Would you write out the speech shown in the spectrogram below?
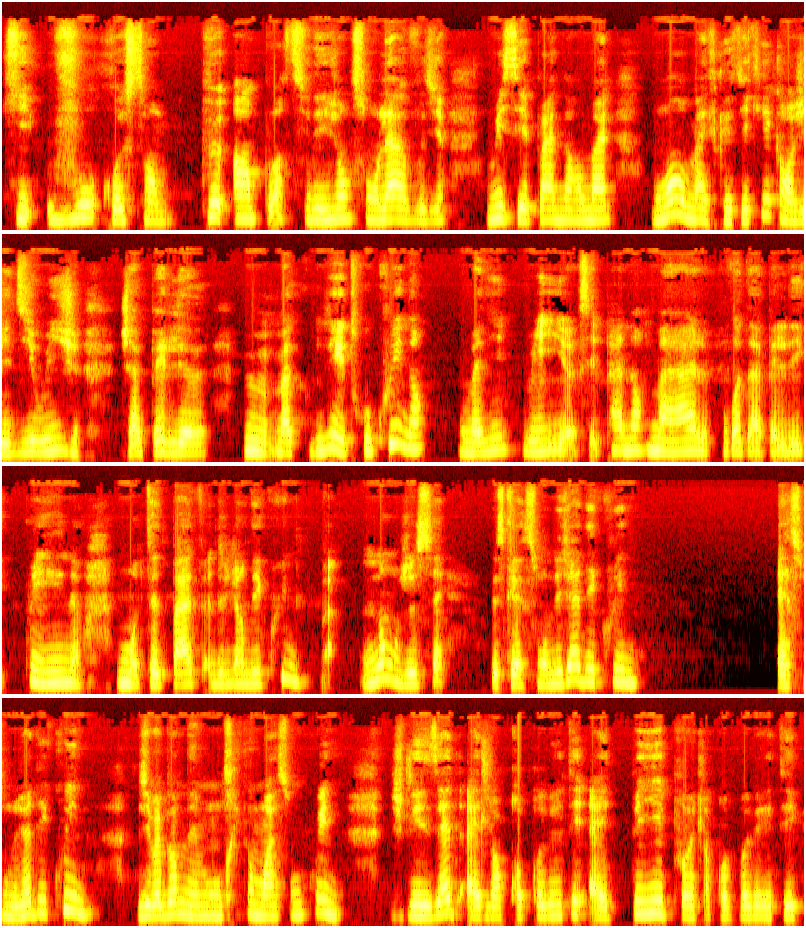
qui vous ressemble. Peu importe si les gens sont là à vous dire oui c'est pas normal. Moi on m'a critiqué quand j'ai dit oui j'appelle euh, ma communauté est trop queen. Hein. On m'a dit oui c'est pas normal. Pourquoi t'appelles des queens? Moi peut-être pas devenir des queens. Bah, non je sais parce qu'elles sont déjà des queens. Elles sont déjà des queens. J'ai pas besoin de les montrer comment elles sont queen. Je les aide à être leur propre vérité, à être payées pour être leur propre vérité,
